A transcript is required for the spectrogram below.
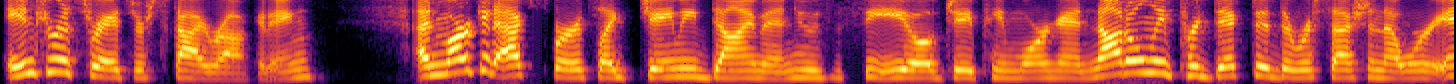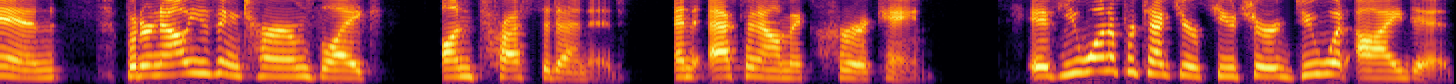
Interest rates are skyrocketing. And market experts like Jamie Dimon, who's the CEO of JP Morgan, not only predicted the recession that we're in, but are now using terms like unprecedented and economic hurricane. If you want to protect your future, do what I did.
